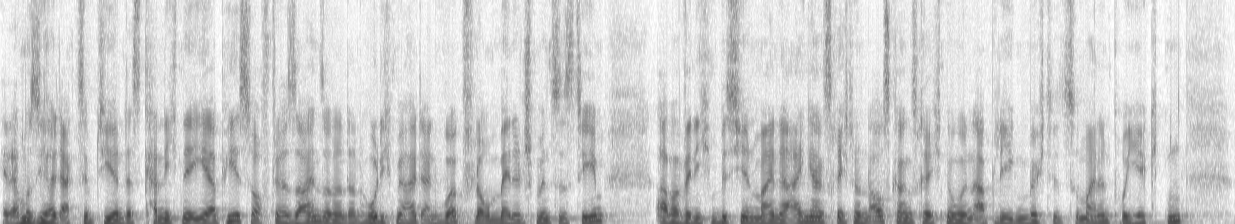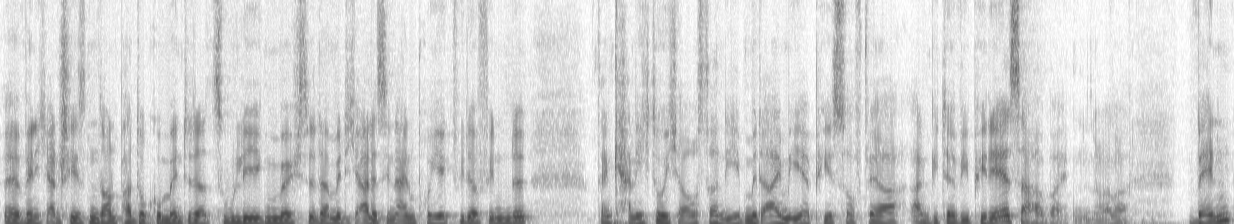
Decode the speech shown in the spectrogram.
ja, da muss ich halt akzeptieren, das kann nicht eine ERP-Software sein, sondern dann hole ich mir halt ein Workflow-Management-System. Aber wenn ich ein bisschen meine Eingangsrechnungen und Ausgangsrechnungen ablegen möchte zu meinen Projekten, äh, wenn ich anschließend noch ein paar Dokumente dazulegen möchte, damit ich alles in einem Projekt wiederfinde, dann kann ich durchaus dann eben mit einem ERP-Software-Anbieter wie PDS arbeiten. Aber wenn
